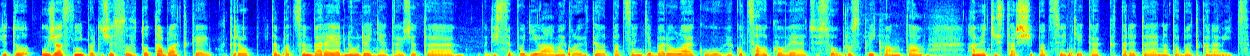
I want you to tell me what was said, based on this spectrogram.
Je to úžasný, protože jsou to tabletky, kterou ten pacient bere jednou denně, takže to je, když se podíváme, kolik ty pacienti berou léku jako celkově, což jsou obrovský kvanta, hlavně ti starší pacienti, tak tady to je jedna tabletka navíc.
